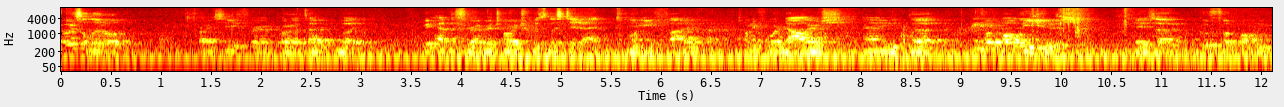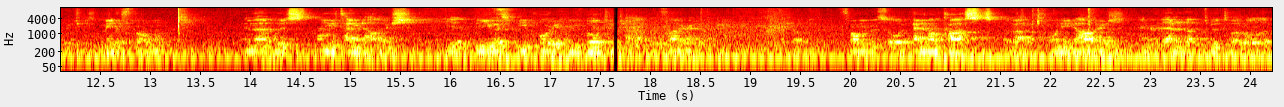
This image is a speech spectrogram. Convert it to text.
it was a little pricey for a prototype, but we had the Forever Torch was listed at 25 $24, and the football we used is a goof football, which is made of foam, and that was only ten dollars. Yet the USB port and voltage amplifier from the solar panel costs about twenty dollars, and it added up to a total of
